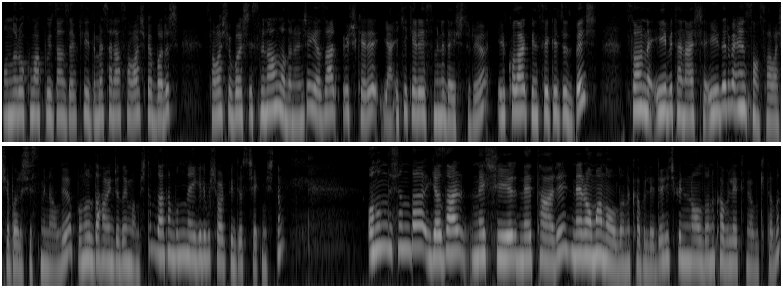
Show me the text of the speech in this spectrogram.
Onları okumak bu yüzden zevkliydi. Mesela Savaş ve Barış Savaş ve Barış ismini almadan önce yazar 3 kere yani 2 kere ismini değiştiriyor. İlk olarak 1805, sonra iyi biten her şey iyidir ve en son Savaş ve Barış ismini alıyor. Bunu daha önce duymamıştım. Zaten bununla ilgili bir short videosu çekmiştim. Onun dışında yazar ne şiir, ne tarih, ne roman olduğunu kabul ediyor. Hiçbirinin olduğunu kabul etmiyor bu kitabın.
